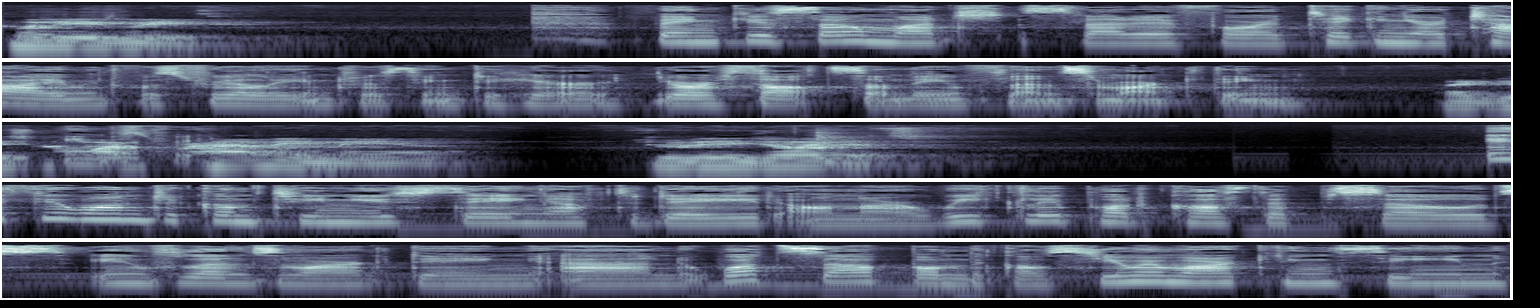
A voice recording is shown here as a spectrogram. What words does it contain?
Fully agreed. Thank you so much, Sverre, for taking your time. It was really interesting to hear your thoughts on the influencer marketing. Thank you so industry. much for having me. I truly enjoyed it. If you want to continue staying up to date on our weekly podcast episodes, influencer marketing, and what's up on the consumer marketing scene,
